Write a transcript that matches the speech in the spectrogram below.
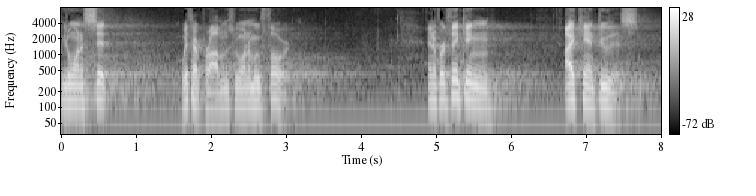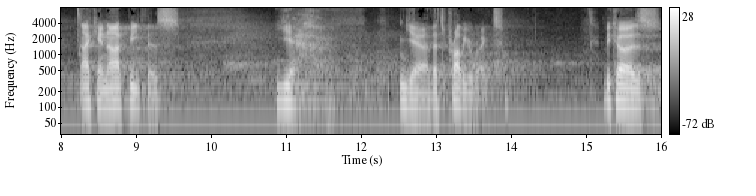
We don't want to sit with our problems. We want to move forward. And if we're thinking, I can't do this, I cannot beat this, yeah, yeah, that's probably right. Because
